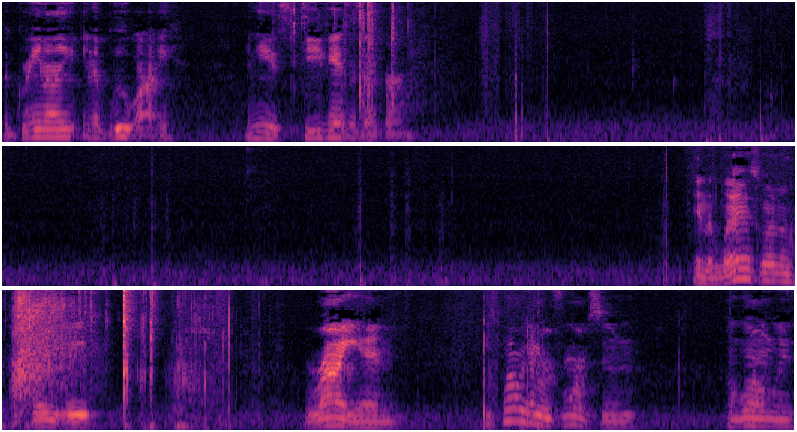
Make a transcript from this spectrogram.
a green eye and a blue eye. And he is devious as ever. And the last one I'll you is Ryan. He's probably going to reform soon, along with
